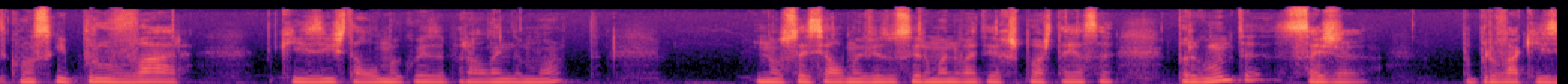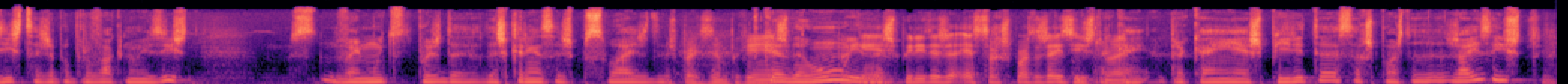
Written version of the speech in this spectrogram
de conseguir provar que existe alguma coisa para além da morte? Não sei se alguma vez o ser humano vai ter resposta a essa pergunta, seja para provar que existe, seja para provar que não existe. Vem muito depois das crenças pessoais de, Mas, por exemplo, quem de é cada é, um. Para quem é espírita, essa resposta já existe, não é? Quem, para quem é espírita, essa resposta já existe. Sim.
